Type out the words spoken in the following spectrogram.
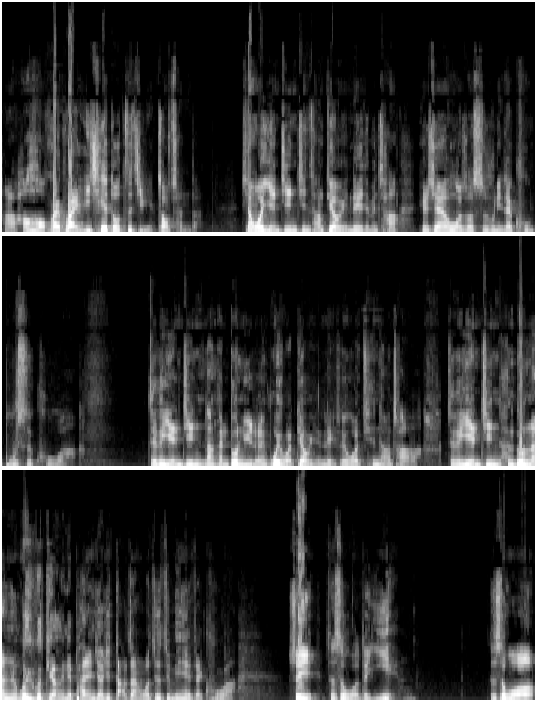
啊，好好坏坏，一切都自己造成的。像我眼睛经常掉眼泪，这边擦。有些人问我说：“师傅，你在哭？不是哭啊，这个眼睛让很多女人为我掉眼泪，所以我经常擦。啊。这个眼睛，很多男人为我掉眼泪，派人家去打仗，我这这边也在哭啊。所以这是我的业。”只是我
